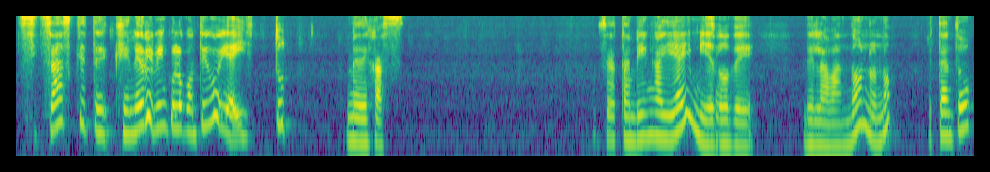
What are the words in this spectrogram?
si sabes que te genera el vínculo contigo y ahí tú me dejas. O sea, también ahí hay miedo de, del abandono, ¿no? Tanto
